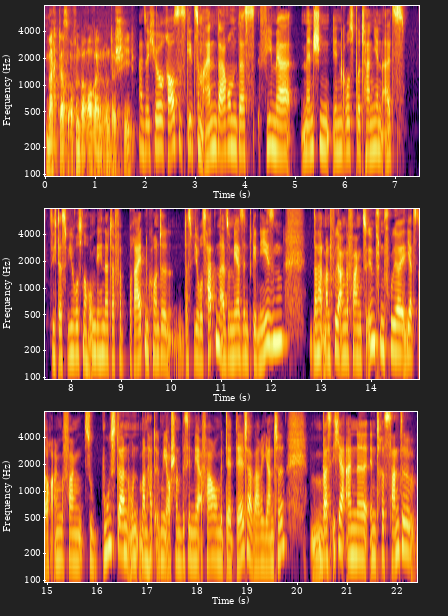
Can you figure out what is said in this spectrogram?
macht das offenbar auch einen Unterschied. Also ich höre raus, es geht zum einen darum, dass viel mehr Menschen in Großbritannien als sich das Virus noch ungehinderter verbreiten konnte, das Virus hatten. Also mehr sind genesen. Dann hat man früher angefangen zu impfen, früher jetzt auch angefangen zu boostern und man hat irgendwie auch schon ein bisschen mehr Erfahrung mit der Delta-Variante. Was ich ja eine interessante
